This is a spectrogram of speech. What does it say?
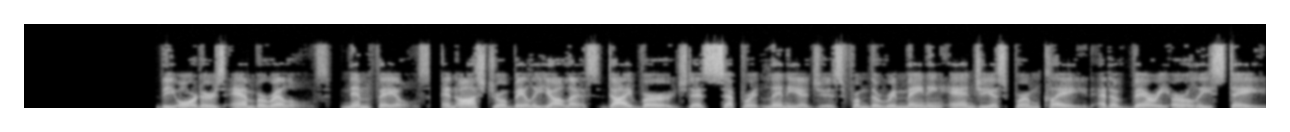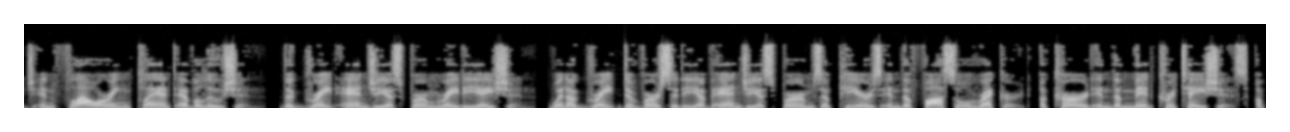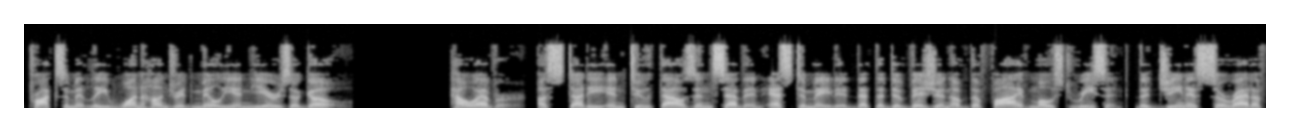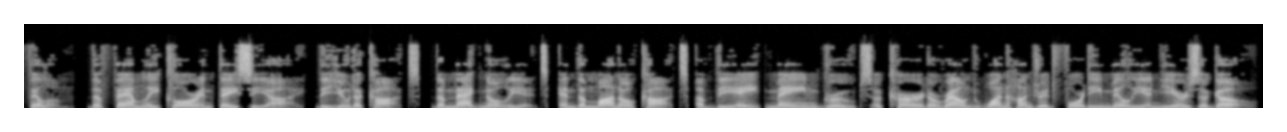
The orders Amborellales, Nymphaeales, and Austrobaileyales diverged as separate lineages from the remaining angiosperm clade at a very early stage in flowering plant evolution, the Great Angiosperm Radiation, when a great diversity of angiosperms appears in the fossil record, occurred in the mid-Cretaceous approximately 100 million years ago. However, a study in 2007 estimated that the division of the five most recent the genus Ceratophyllum, the family Chloranthaceae, the Eudicots, the Magnoliids, and the Monocots of the eight main groups occurred around 140 million years ago,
